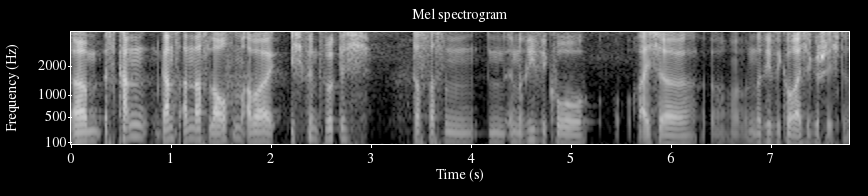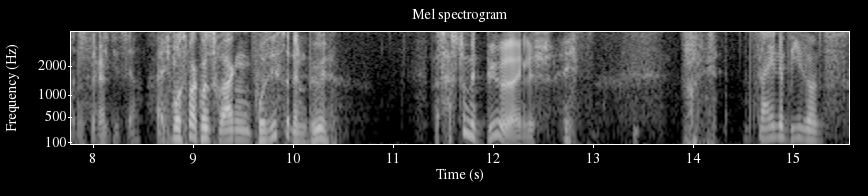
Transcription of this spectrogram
Ähm, es kann ganz anders laufen, aber ich finde wirklich, dass das ein, ein, ein risikoreiche, äh, eine risikoreiche Geschichte ist für Okay. die dieses Jahr. Ich muss mal kurz fragen, wo siehst du denn Bühl? Was hast du mit Bühl eigentlich? Seine Bisons.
